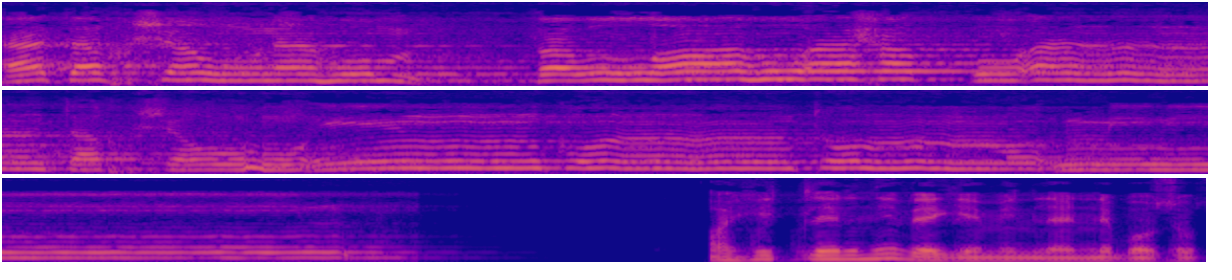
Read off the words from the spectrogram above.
أتخشونهم فالله أحق أن تخشوه إن كنتم مؤمنين Ahitlerini ve yeminlerini bozup,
